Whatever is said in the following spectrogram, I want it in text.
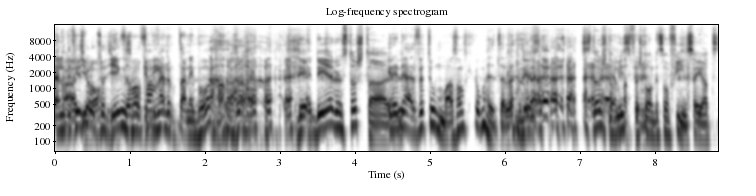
Eller det Ja, finns väl ja. också ett gäng Så som vad åker fan ner. väntar ni på? Det, det är den största... Är det därför Thomas som ska komma hit eller? Det största missförståndet som finns är att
